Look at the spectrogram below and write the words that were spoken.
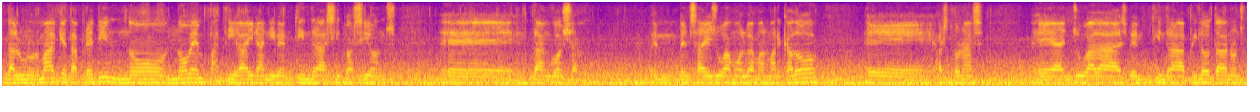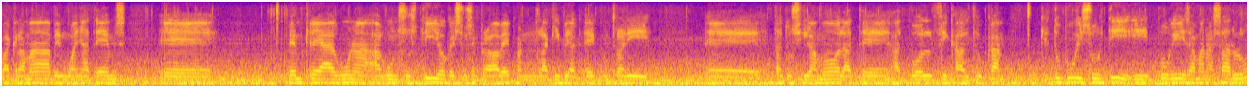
de lo normal que t'apretin, no, no vam patir gaire ni vam tindre situacions eh, d'angoixa. Vam, vam saber jugar molt bé amb el marcador, eh, estones eh, en jugades vam tindre la pilota, no ens va cremar, vam guanyar temps, eh, vam crear alguna, algun sustillo, que això sempre va bé quan l'equip eh, contrari eh, t'atossiga molt, et, té, et vol ficar al teu camp, que tu puguis sortir i puguis amenaçar-lo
